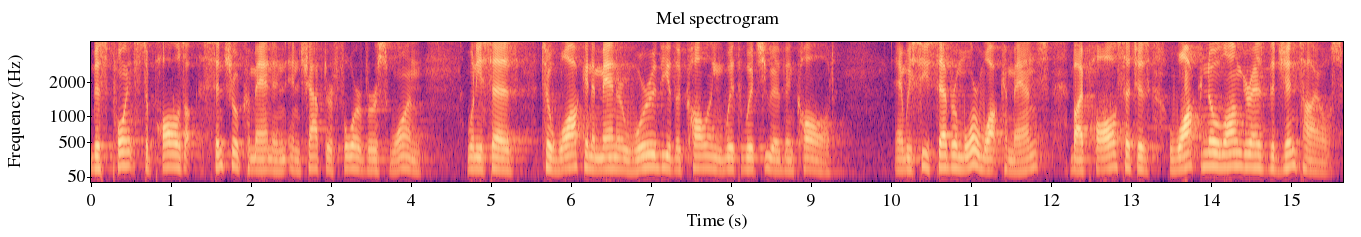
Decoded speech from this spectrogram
This points to Paul's central command in, in chapter 4, verse 1, when he says, To walk in a manner worthy of the calling with which you have been called. And we see several more walk commands by Paul, such as walk no longer as the Gentiles,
